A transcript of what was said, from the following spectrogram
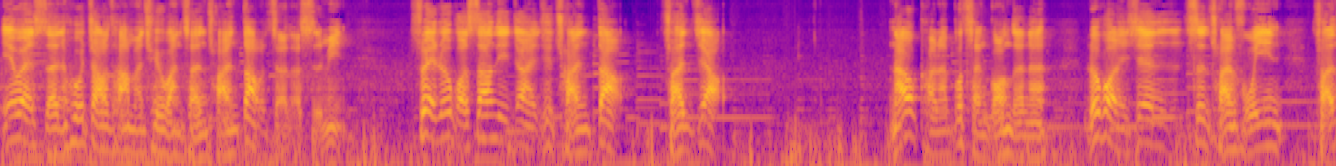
因为神呼召他们去完成传道者的使命。所以，如果上帝叫你去传道、传教，哪有可能不成功的呢？如果你现在是传福音，传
